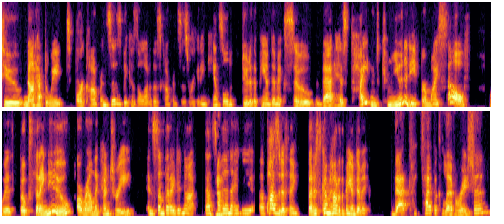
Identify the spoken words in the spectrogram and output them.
to not have to wait for conferences because a lot of those conferences were getting canceled due to the pandemic. So that has tightened community for myself with folks that I knew around the country and some that I did not. That's yeah. been a, a positive thing that has come out of the pandemic. That type of collaboration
